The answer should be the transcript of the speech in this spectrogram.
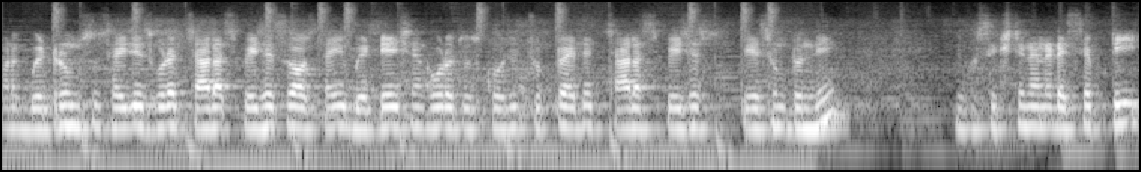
మనకు బెడ్రూమ్స్ సైజెస్ కూడా చాలా స్పేసెస్గా వస్తాయి. బెడ్ వేసినా కూడా చూసుకోవచ్చు. చుట్టూ అయితే చాలా స్పేసెస్ స్పేస్ ఉంటుంది. మీకు సిక్స్టీన్ హండ్రెడ్ ఎస్ఎఫ్టీ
